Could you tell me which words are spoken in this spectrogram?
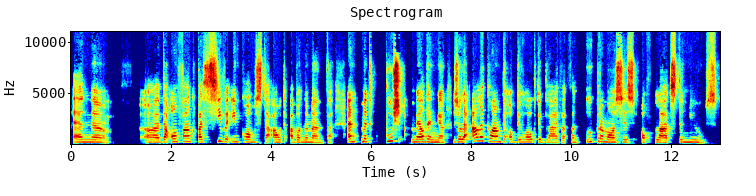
en uh, dat ontvangt passieve inkomsten uit abonnementen. En met push-meldingen zullen alle klanten op de hoogte blijven van uw promoties of laatste nieuws.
